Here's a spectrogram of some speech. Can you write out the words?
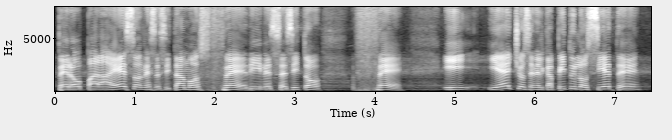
pero para eso necesitamos fe, y necesito fe. Y, y Hechos en el capítulo 7 eh, eh,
